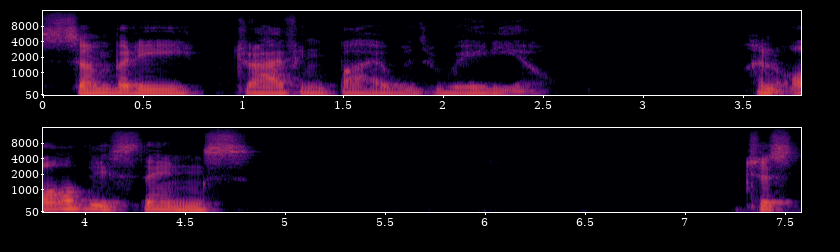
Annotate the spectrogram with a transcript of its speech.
somebody driving by with radio. And all these things just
